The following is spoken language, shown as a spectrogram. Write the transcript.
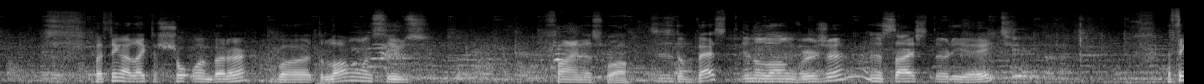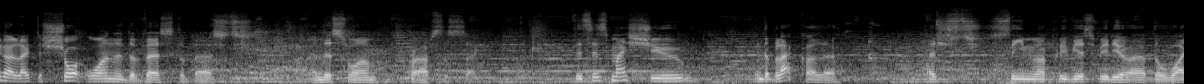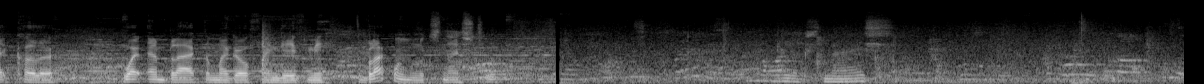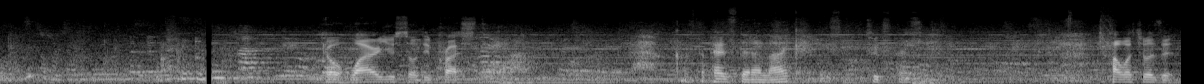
but I think I like the short one better. But the long one seems fine as well. This is the vest in the long version in a size 38. I think I like the short one and the vest the best. And this one, perhaps the second. This is my shoe in the black color. As you see in my previous video, I have the white color, white and black that my girlfriend gave me. The black one looks nice too. Looks nice. Yo, why are you so depressed? Because the pants that I like is too expensive. How much was it?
